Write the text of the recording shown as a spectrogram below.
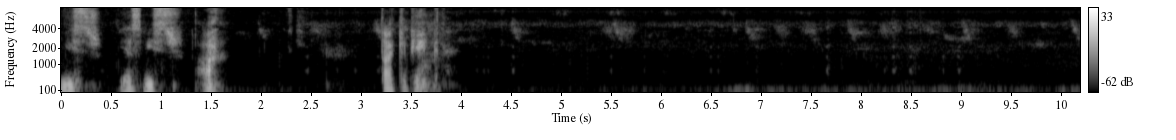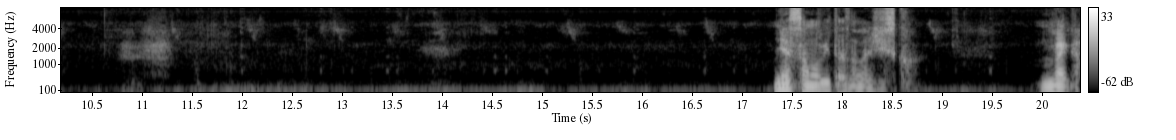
Mistrz, jest mistrz. Ach, taki piękny. Niesamowite znalezisko. Mega.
